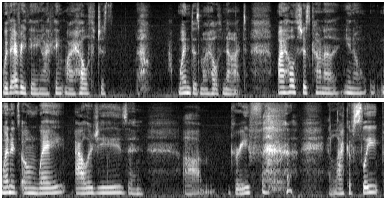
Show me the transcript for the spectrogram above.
with everything, I think my health just, when does my health not? My health just kind of, you know, went its own way, allergies and um, grief and lack of sleep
